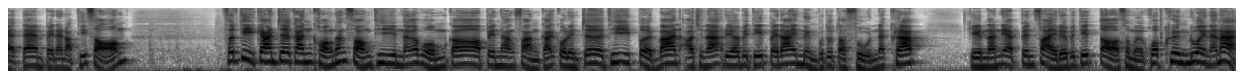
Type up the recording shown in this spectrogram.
8 แต้มเป็นอันดับที่ 2 สถิติการเจอกันของทั้ง 2 ทีมนะครับผมก็เป็นทางฝั่งการ์ดโกเรนเจอร์ที่เปิดบ้านเอาชนะเรอัลเบติสไปได้ 1 ประตูต่อ0นะครับเกมนั้นเนี่ยเป็นฝ่ายเรอัลเบติสต่อเสมอควบครึ่งด้วยนะน่ะ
